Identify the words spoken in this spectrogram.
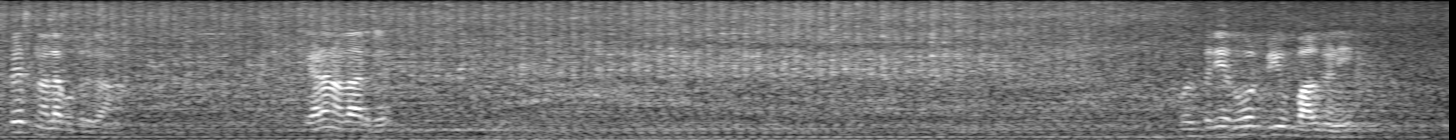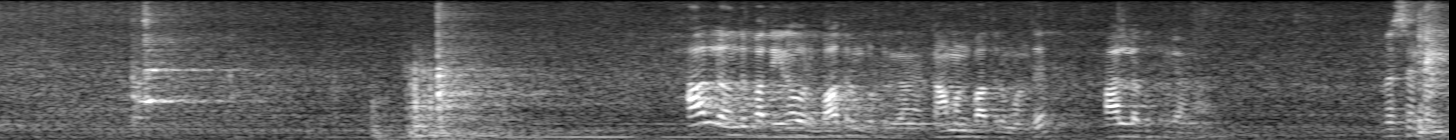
ஸ்பேஸ் நல்லா கொடுத்துருக்காங்க. இடம் நல்லா இருக்குது ஒரு பெரிய ரோட் வியூ பால்கனி. ஹாலில் வந்து பார்த்தீங்கன்னா ஒரு பாத்ரூம் கொடுத்துருக்காங்க. காமன் பாத்ரூம் வந்து ஹாலில் கொடுத்துருக்காங்க. வெஸ்டர்ன்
